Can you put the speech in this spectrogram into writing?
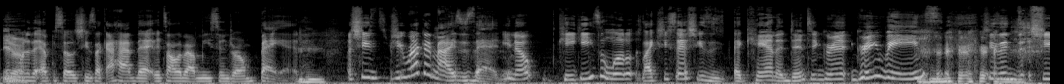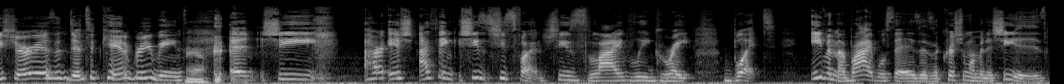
in Yeah. one of the episodes. She's like, "I have that. It's all about me syndrome. Bad." Mm-hmm. She she recognizes that. You know, Keke's a little like she says she's a, a can of dented green, green beans. she's a, she sure is a dented can of green beans. Yeah. And she her ish. I think she's she's fun. She's lively, great, but. Even the Bible says, as a Christian woman as she is,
